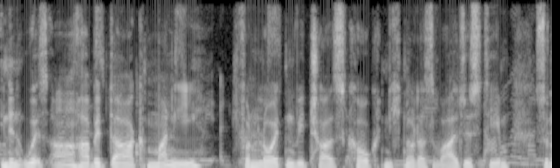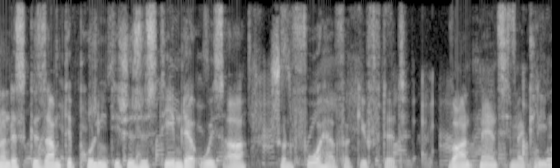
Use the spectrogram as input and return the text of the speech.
In den USA habe Dark Money von Leuten wie Charles Koch nicht nur das Wahlsystem, sondern das gesamte politische System der USA schon vorher vergiftet, warnt Nancy McLean.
